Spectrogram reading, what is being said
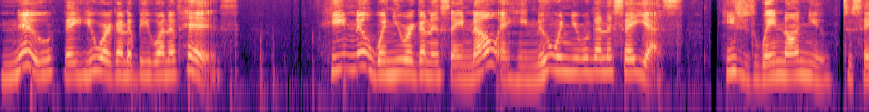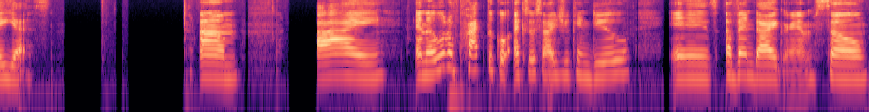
knew that you were going to be one of His. He knew when you were going to say no, and He knew when you were going to say yes. He's just waiting on you to say yes. Um, I, and a little practical exercise you can do is a Venn diagram. So,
